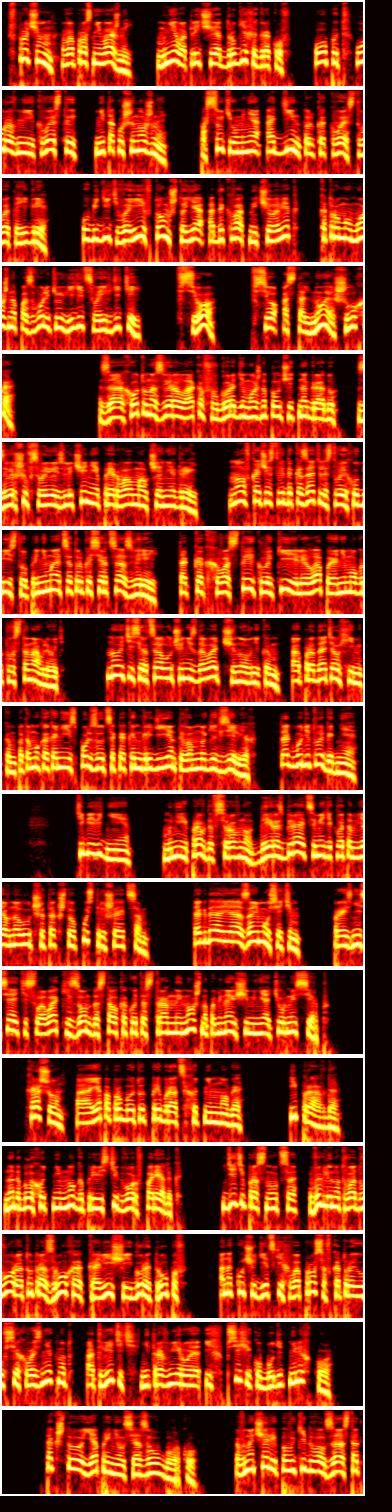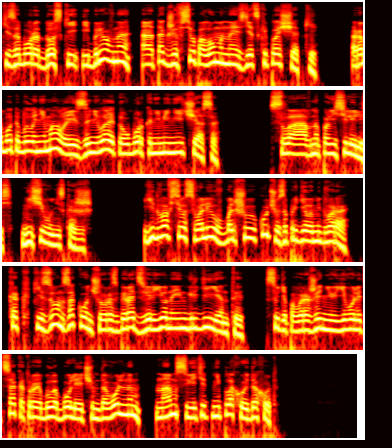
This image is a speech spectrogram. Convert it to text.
Впрочем, вопрос неважный. Мне, в отличие от других игроков, опыт, уровни и квесты не так уж и нужны. По сути, у меня один только квест в этой игре. Убедить ВИ в том, что я адекватный человек, которому можно позволить увидеть своих детей. Все. Все остальное — шелуха. За охоту на зверолаков в городе можно получить награду. Завершив свое излечение, прервал молчание Грей. Но в качестве доказательства их убийства принимаются только сердца зверей, так как хвосты, клыки или лапы они могут восстанавливать. Но эти сердца лучше не сдавать чиновникам, а продать алхимикам, потому как они используются как ингредиенты во многих зельях. Так будет выгоднее. Тебе виднее. Мне и правда все равно, да и разбирается медик в этом явно лучше, так что пусть решает сам. «Тогда я займусь этим». Произнеся эти слова, Кизон достал какой-то странный нож, напоминающий миниатюрный серп. «Хорошо, а я попробую тут прибраться хоть немного». И правда, надо было хоть немного привести двор в порядок. Дети проснутся, выглянут во двор, а тут разруха, кровище и горы трупов. А на кучу детских вопросов, которые у всех возникнут, ответить, не травмируя их психику, будет нелегко. Так что я принялся за уборку. Вначале повыкидывал за остатки забора доски и бревна, а также все поломанное с детской площадки. Работы было немало, и заняла эта уборка не менее часа. Славно повеселились, ничего не скажешь. Едва все свалил в большую кучу за пределами двора, как Кизон закончил разбирать зверье на ингредиенты. Судя по выражению его лица, которое было более чем довольным, нам светит неплохой доход.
